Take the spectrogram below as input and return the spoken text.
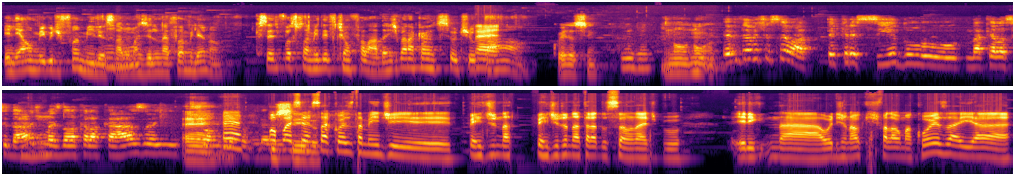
ele é um amigo de família, sabe? Uhum. Mas ele não é família, não. Porque se ele fosse família, eles tinham falado, a gente vai na casa do seu tio e É. tal. Coisa assim. Uhum. Não, não, Ele deve, ter, sei lá, ter crescido naquela cidade, Uhum. mas não naquela casa e É. da É, família. Pô, pode ser essa coisa também de. Perdido na, perdido na tradução, né? Tipo. Ele na original quis falar uma coisa, aí a,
